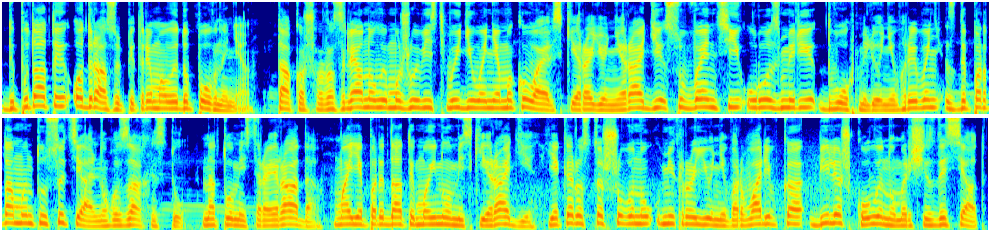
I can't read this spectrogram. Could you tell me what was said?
Депутати одразу підтримали доповнення. Також розглянули можливість виділення Миколаївській районній раді субвенції у розмірі 2 мільйонів гривень з департаменту соціального захисту. Натомість райрада має передати майно міській раді, яке розташовано у мікрорайоні Варварівка біля школи номер 60,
